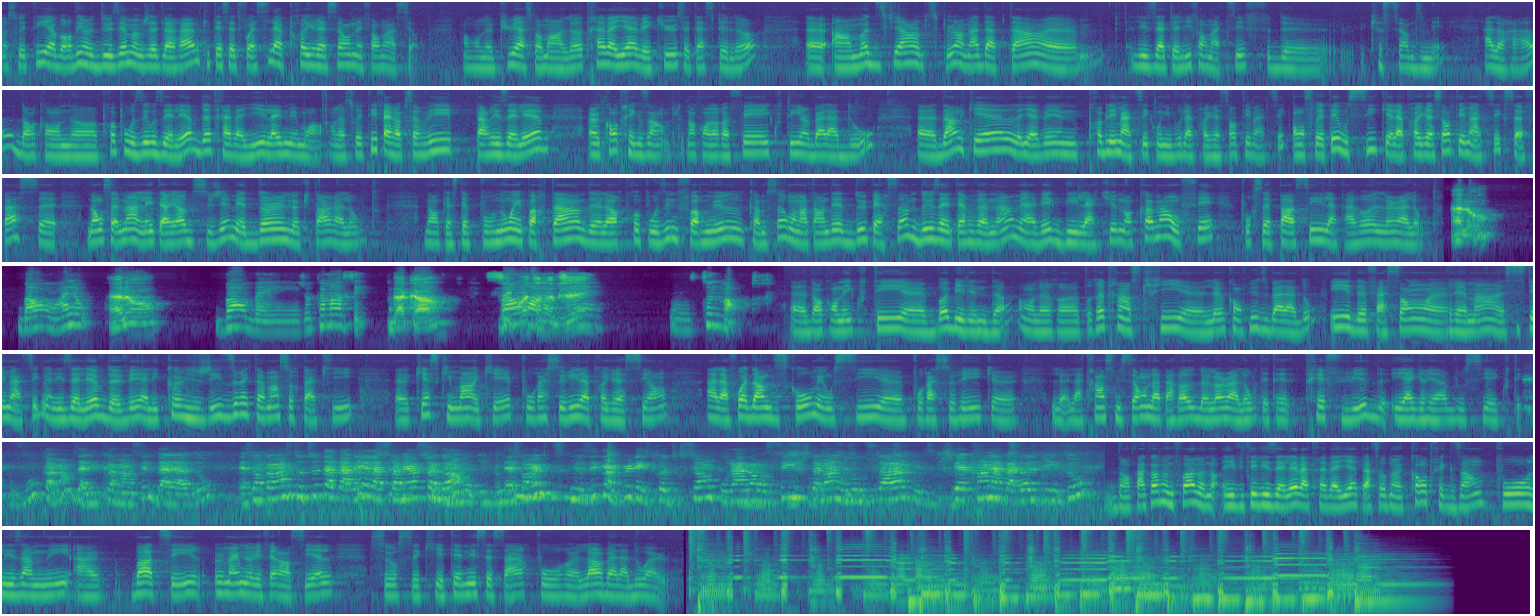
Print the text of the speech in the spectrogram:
a souhaité aborder un deuxième objet de l'oral qui était cette fois-ci la progression de l'information. Donc, on a pu à ce moment-là travailler avec eux cet aspect-là euh, en modifiant un petit peu, en adaptant euh, les ateliers formatifs de Christian Dumais à l'oral. Donc, on a proposé aux élèves de travailler l'aide-mémoire. On a souhaité faire observer par les élèves un contre-exemple. Donc, on leur a fait écouter un balado dans lequel il y avait une problématique au niveau de la progression thématique. On souhaitait aussi que la progression thématique se fasse non seulement à l'intérieur du sujet, mais d'un locuteur à l'autre. Donc, c'était pour nous important de leur proposer une formule comme ça où on entendait deux personnes, deux intervenants, mais avec des lacunes. Donc, comment on fait pour se passer la parole l'un à l'autre? Allô? Bon, allô? Allô? Bon, ben, je vais commencer. D'accord. C'est Bon, quoi ton objet? fait, euh, C'est une montre. Euh, donc, on a écouté euh, Bob et Linda. On leur a retranscrit euh, le contenu du balado et de façon vraiment systématique, les élèves devaient aller corriger directement sur papier qu'est-ce qui manquait pour assurer la progression, à la fois dans le discours, mais aussi pour assurer que le- la transmission de la parole de l'un à l'autre était très fluide et agréable aussi à écouter. Vous, comment vous allez commencer le balado? Est-ce qu'on commence tout de suite à parler à la première seconde? Est-ce qu'on met une petite musique un peu d'introduction pour annoncer justement à nos auditeurs je vais prendre la parole bientôt? Donc, encore une fois, on a invité les élèves à travailler à partir d'un contre-exemple pour les amener à bâtir eux-mêmes le référentiel sur ce qui était nécessaire pour euh, leur balado à eux.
